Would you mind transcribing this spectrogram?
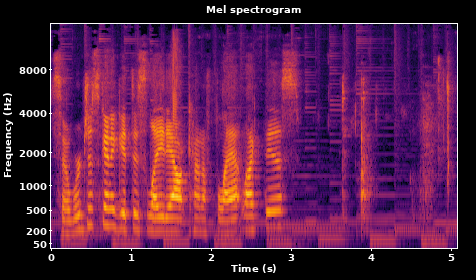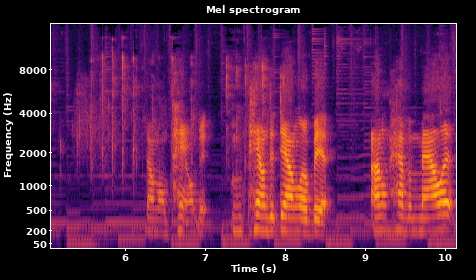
So we're just going to get this laid out kind of flat like this. I'm going to pound it. pound it down a little bit. I don't have a mallet.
